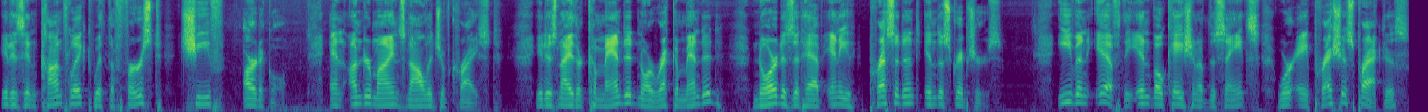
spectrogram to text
It is in conflict with the first chief article and undermines knowledge of Christ. It is neither commanded nor recommended, nor does it have any precedent in the Scriptures. Even if the invocation of the saints were a precious practice,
